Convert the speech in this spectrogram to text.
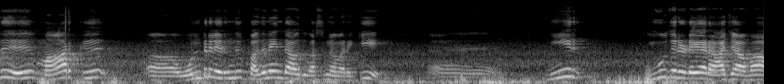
அதாவது மார்க்கு ஒன்றிலிருந்து பதினைந்தாவது வசனம் வரைக்கும் நீர் யூதருடைய ராஜாவா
